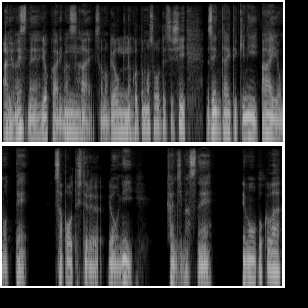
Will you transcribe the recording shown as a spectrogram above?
あるよねりま。すね。よくあります。うんはい。その病気のこともそうですし、全体的に愛を持ってサポートしてるように感じますね。でも僕は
